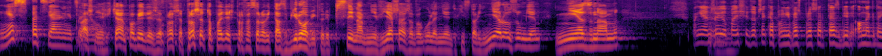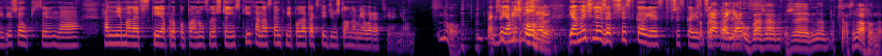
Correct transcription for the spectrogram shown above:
niespecjalnie cenią. Właśnie, chciałem powiedzieć, że proszę, proszę to powiedzieć profesorowi Tazbirowi, który psy na mnie wiesza, że w ogóle nie, historii nie rozumiem, nie znam. Panie Andrzeju, pan się doczeka, ponieważ profesor Tazbier onegdaj wieszał psy na Hannie Malewskiej a propos panów leszczyńskich, a następnie po latach stwierdził, że to ona miała rację, a nie on. No, Także ja Być myślę, może. że, ja myślę, że wszystko jest, wszystko jest Co przed prawda panem. ja uważam, że no, to znowu, no,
